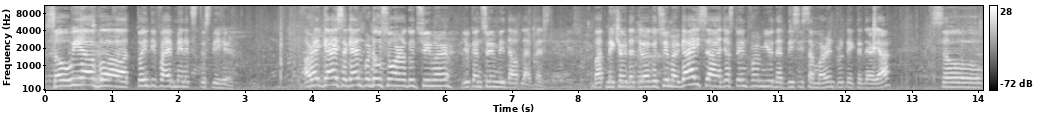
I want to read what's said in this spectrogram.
So we have uh, 25 minutes to stay here. Alright guys, again, for those who are a good swimmer, you can swim without life vest. But make sure that you're a good swimmer. Guys, uh, just to inform you that this is a marine protected area. So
